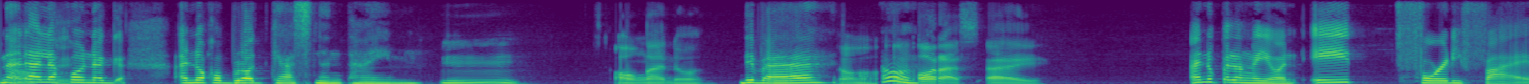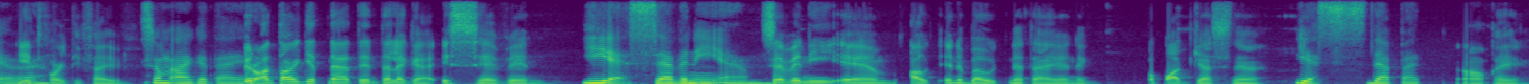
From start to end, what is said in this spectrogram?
Naalala Ah, okay. ko, nag, ano ko, broadcast ng time. Hmm. Oo nga, no? 'Di ba? Oo. Oh. Ang oras ay Ano pa lang ngayon? 8.45. 8.45. So, maaga tayo. Pero ang target natin talaga is 7. yes, 7 a.m. 7 a.m. out and about na tayo. Nagpa-podcast na. Yes, dapat. Okay.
